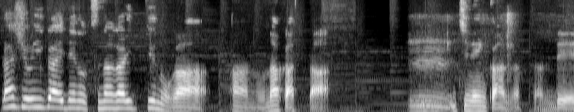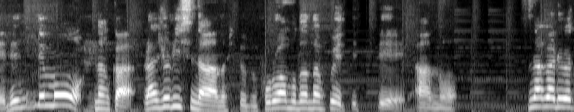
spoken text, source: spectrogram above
ラジオ以外でのつながりっていうのが、あの、なかったうん。1年間だったんで、で、でも、うん。なんか、ラジオリスナーの人とフォロワーもだんだん増えていって、あの、つながりは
